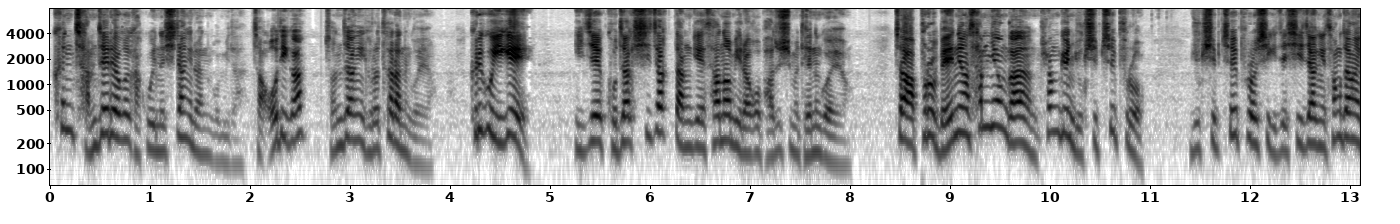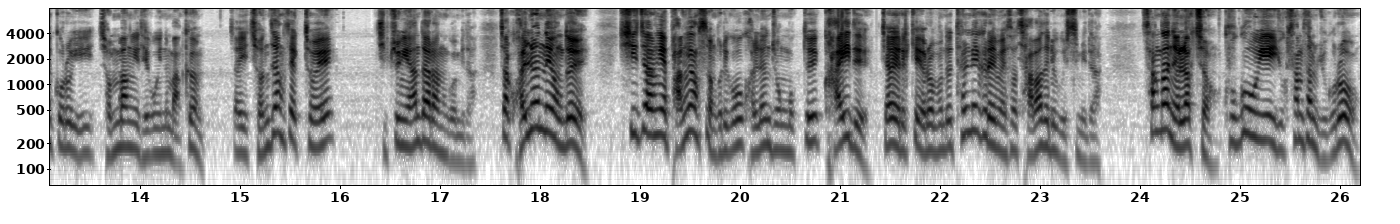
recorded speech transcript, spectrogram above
큰 잠재력을 갖고 있는 시장이라는 겁니다. 자, 어디가? 전장이 그렇다라는 거예요. 그리고 이게 이제 고작 시작 단계 산업이라고 봐주시면 되는 거예요. 자, 앞으로 매년 3년간 평균 67%, 67%씩 이제 시장이 성장할 거로 이 전망이 되고 있는 만큼 자, 이 전장 섹터에 집중해야 한다라는 겁니다. 자, 관련 내용들 시장의 방향성 그리고 관련 종목들 가이드 제가 이렇게 여러분들 텔레그램에서 잡아드리고 있습니다. 상단 연락처 9952-6336으로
